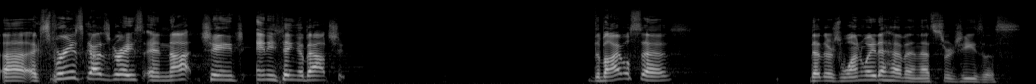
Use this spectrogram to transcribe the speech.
uh, experience god's grace and not change anything about you the Bible says that there's one way to heaven, and that's through Jesus.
